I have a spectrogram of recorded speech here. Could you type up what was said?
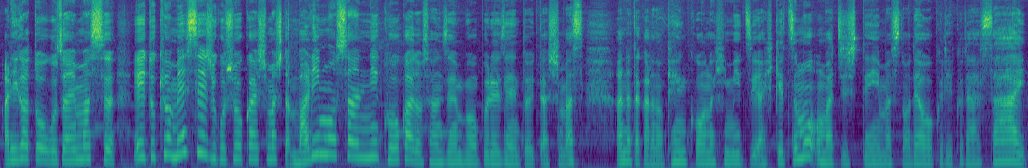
ありがとうございます。えっ、ー、と今日メッセージご紹介しましたマリモさんにクオカード3000分をプレゼントいたします。あなたからの健康の秘密や秘訣もお待ちしていますのでお送りください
